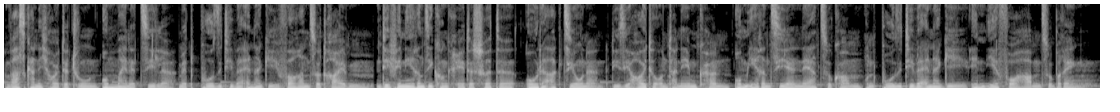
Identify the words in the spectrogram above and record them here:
Was kann ich heute tun, um meine Ziele mit positiver Energie voranzutreiben? Definieren Sie konkrete Schritte oder Aktionen, die Sie heute unternehmen können, um Ihren Zielen näher zu kommen und positive Energie in Ihr Vorhaben zu bringen.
